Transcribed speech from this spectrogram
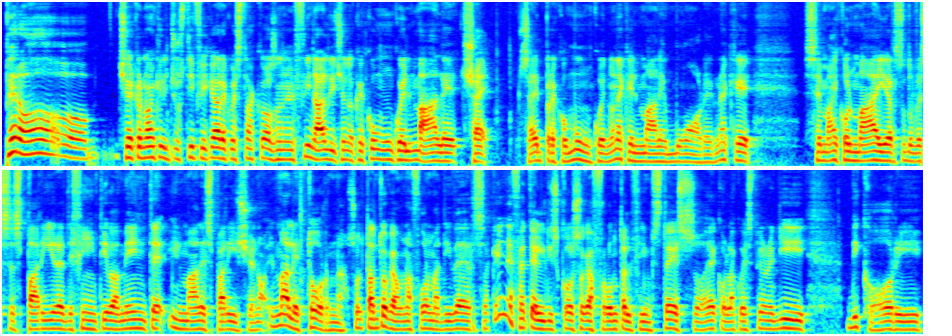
Però cercano anche di giustificare questa cosa nel finale dicendo che comunque il male c'è, sempre comunque, non è che il male muore, non è che se Michael Myers dovesse sparire definitivamente il male sparisce, no, il male torna, soltanto che ha una forma diversa, che in effetti è il discorso che affronta il film stesso, eh, con la questione di, di Cory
